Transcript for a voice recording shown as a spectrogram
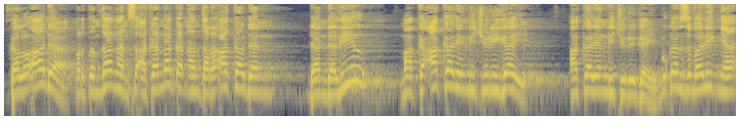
Kalau ada pertentangan seakan-akan antara akal dan dan dalil, maka akal yang dicurigai, akal yang dicurigai. Bukan sebaliknya,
